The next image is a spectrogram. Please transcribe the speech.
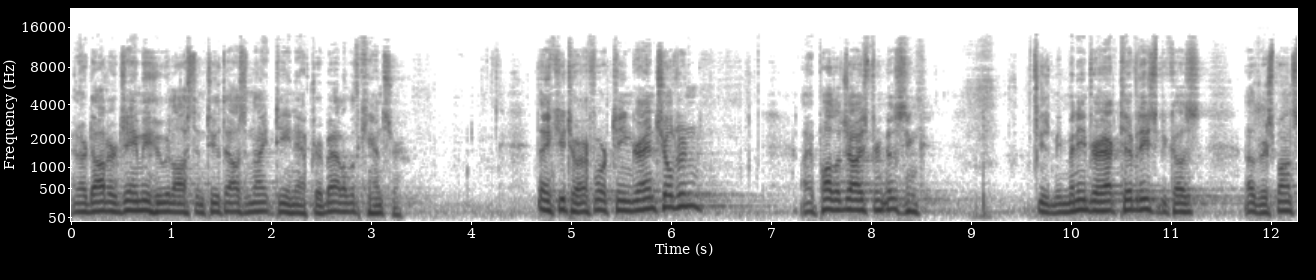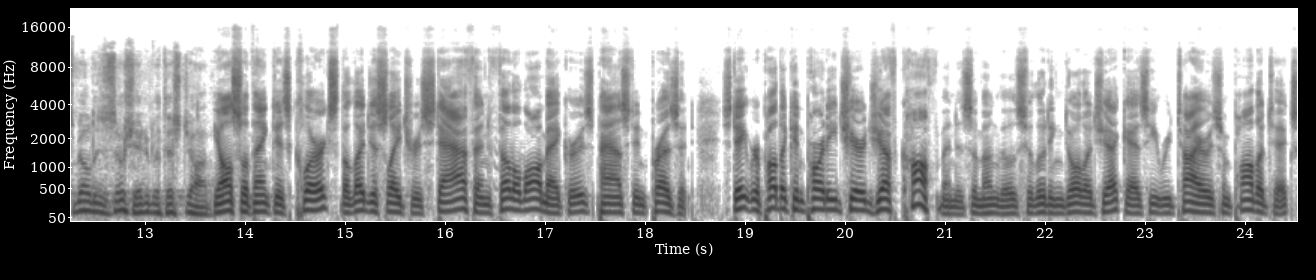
and our daughter Jamie, who we lost in 2019 after a battle with cancer. Thank you to our 14 grandchildren. I apologize for missing, excuse me, many of your activities because of the responsibilities associated with this job. He also thanked his clerks, the legislature's staff, and fellow lawmakers, past and present. State Republican Party Chair Jeff Kaufmann is among those saluting Dolecheck as he retires from politics.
